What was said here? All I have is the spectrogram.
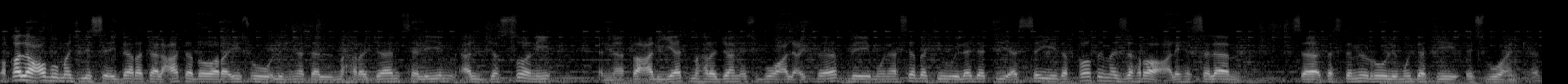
وقال عضو مجلس إدارة العتبة ورئيس لجنة المهرجان سليم الجصاني أن فعاليات مهرجان أسبوع العفاف بمناسبة ولادة السيدة فاطمة الزهراء عليها السلام ستستمر لمدة أسبوع كامل.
